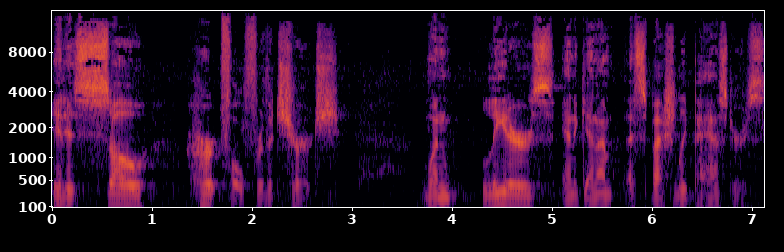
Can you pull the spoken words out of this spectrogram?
It is so hurtful for the church when leaders, and again, I'm especially pastors,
